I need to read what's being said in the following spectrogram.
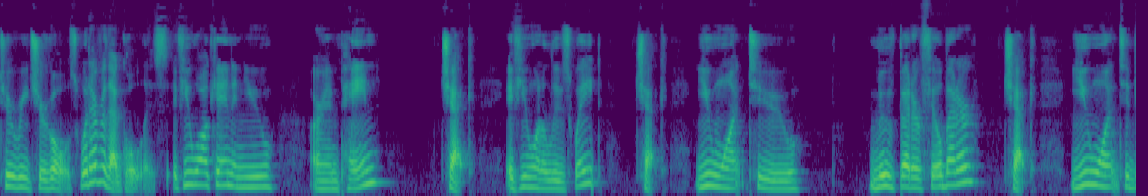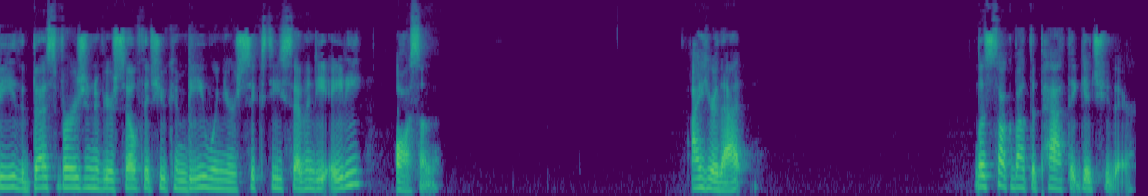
to reach your goals, whatever that goal is. If you walk in and you are in pain, check. If you want to lose weight, check. You want to move better, feel better, check. You want to be the best version of yourself that you can be when you're 60, 70, 80, awesome. I hear that. Let's talk about the path that gets you there.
